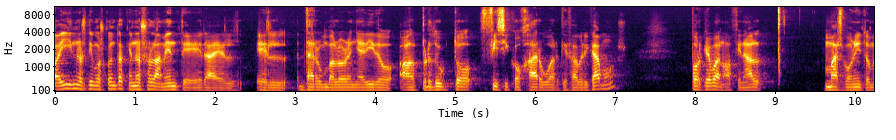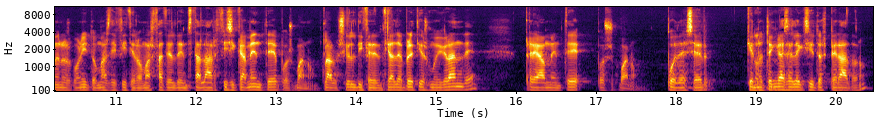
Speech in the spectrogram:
ahí nos dimos cuenta que no solamente era el, el, dar un valor añadido al producto físico hardware que fabricamos, porque, bueno, al final, más bonito, menos bonito, más difícil o más fácil de instalar físicamente, pues bueno, claro, si el diferencial de precio es muy grande, realmente, pues bueno, puede ser que no tengas el éxito esperado, ¿no?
